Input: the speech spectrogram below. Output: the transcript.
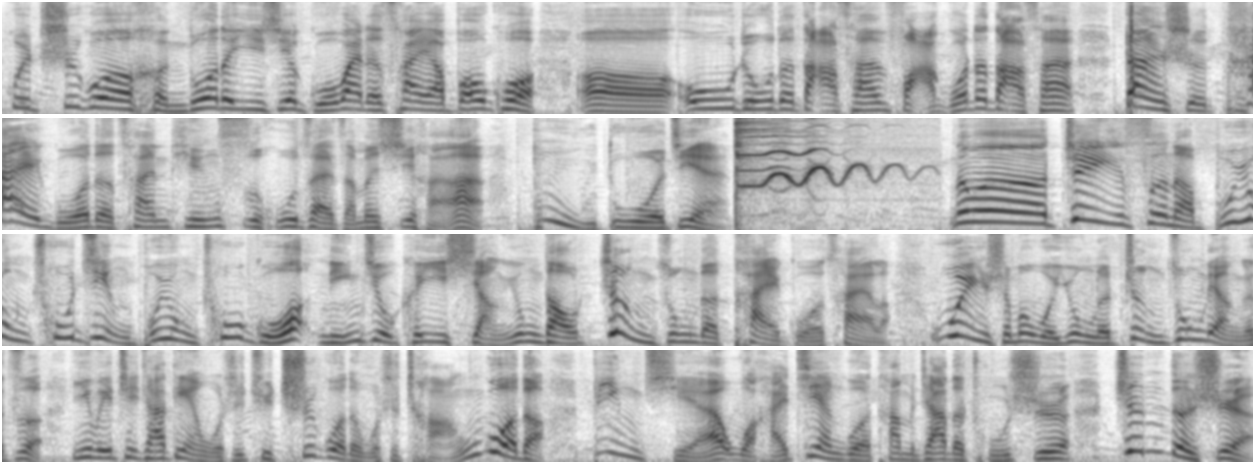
会吃过很多的一些国外的菜呀，包括呃欧洲的大餐、法国的大餐，但是泰国的餐厅似乎在咱们西海岸不多见。那么这一次呢，不用出境，不用出国，您就可以享用到正宗的泰国菜了。为什么我用了“正宗”两个字？因为这家店我是去吃过的，我是尝过的，并且我还见过他们家的厨师，真的是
